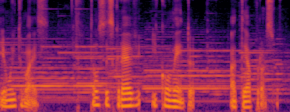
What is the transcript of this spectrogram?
e muito mais. Então se inscreve e comenta. Até a próxima.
